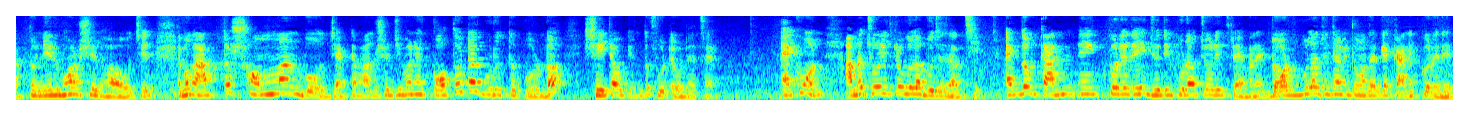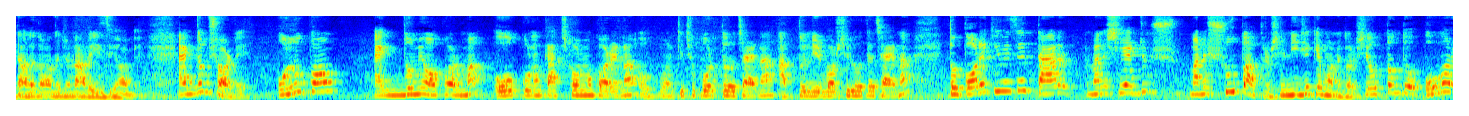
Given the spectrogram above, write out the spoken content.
আত্মনির্ভরশীল হওয়া উচিত এবং আত্মসম্মান বোধ যে একটা মানুষের জীবনে কতটা গুরুত্বপূর্ণ সেইটাও কিন্তু ফুটে উঠেছে। এখন আমরা চরিত্রগুলো বুঝে যাচ্ছি। একদম কানেক্ট করে দেই যদি পুরো চরিত্রে মানে ডটগুলো যদি আমি তোমাদেরকে কানেক্ট করে দিই, তাহলে তোমাদের জন্য আরও ইজি হবে। একদম শর্টে অনুপম একদমই অকর্মা, ও কোনো কাজকর্ম করে না, ও কিছু করতেও চায় না, আত্মনির্ভরশীল হতে চায় না। তো পরে কি হয়েছে? তার মানে সে একজন মানে সুপাত্র, সে নিজেকে মনে করে, সে অত্যন্ত ওভার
